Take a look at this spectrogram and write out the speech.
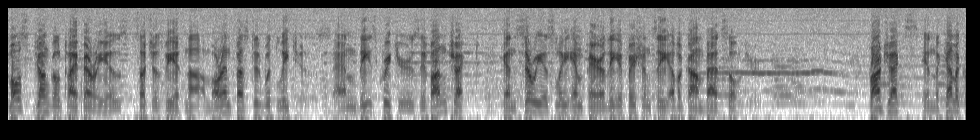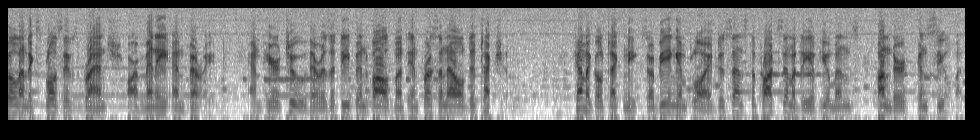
Most jungle-type areas, such as Vietnam, are infested with leeches, and these creatures, if unchecked, can seriously impair the efficiency of a combat soldier. Projects in the chemical and explosives branch are many and varied, and here too there is a deep involvement in personnel detection. Chemical techniques are being employed to sense the proximity of humans under concealment.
